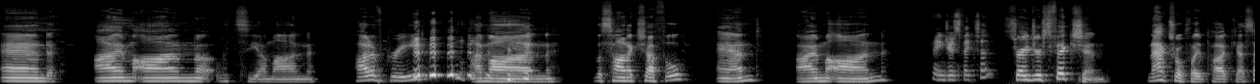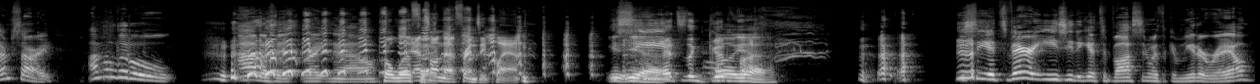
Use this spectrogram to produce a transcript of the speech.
And I'm on, let's see, I'm on Pot of Greed. I'm on The Sonic Shuffle. And I'm on Strangers Fiction. Strangers Fiction, an actual play podcast. I'm sorry. I'm a little out of it right now. Prolific. That's on that frenzy plan. You see, yeah. That's the good oh, part. yeah. you see, it's very easy to get to Boston with a commuter rail.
